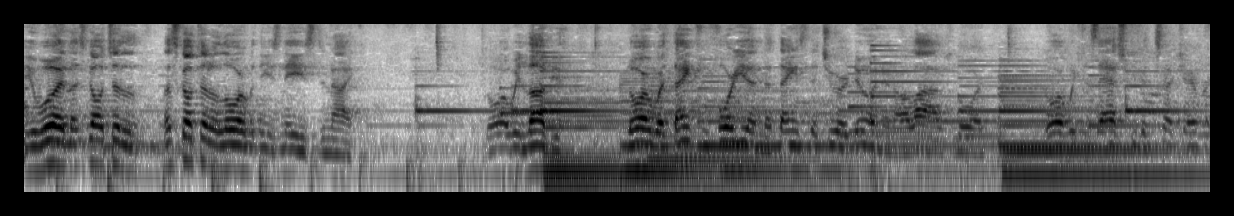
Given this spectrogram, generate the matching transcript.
If you would, let's go to the, let's go to the Lord with these needs tonight. Lord, we love you. Lord, we're thankful for you and the things that you are doing in our lives, Lord. Lord, we just ask you to touch every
